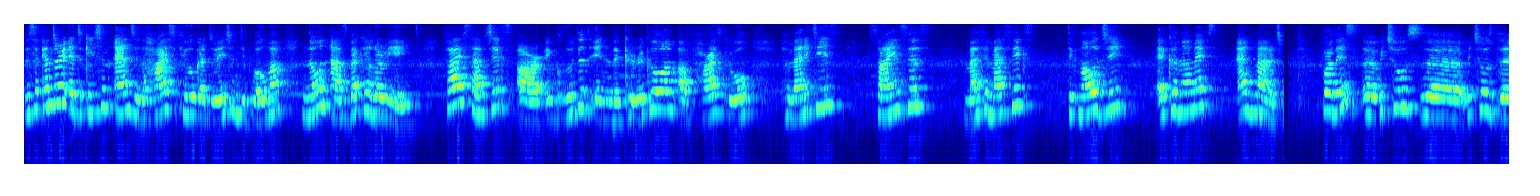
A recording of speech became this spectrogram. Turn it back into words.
The secondary education ends with a high school graduation diploma known as baccalaureate. Five subjects are included in the curriculum of high school humanities, sciences, mathematics, technology, economics, and management. For this, uh, we chose uh, we chose the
